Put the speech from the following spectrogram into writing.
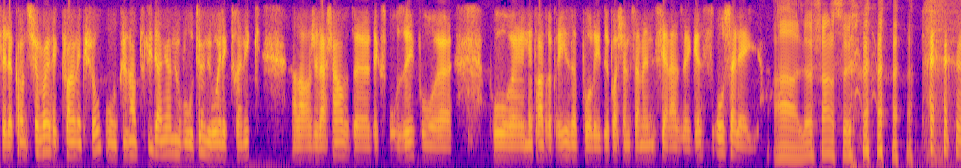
C'est le Consumer Electronic Show où on présente toutes les dernières nouveautés au niveau électronique. Alors, j'ai la chance d'exposer pour euh, pour euh, notre entreprise pour les deux prochaines semaines ici à Las Vegas, au soleil. Ah, le chanceux.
